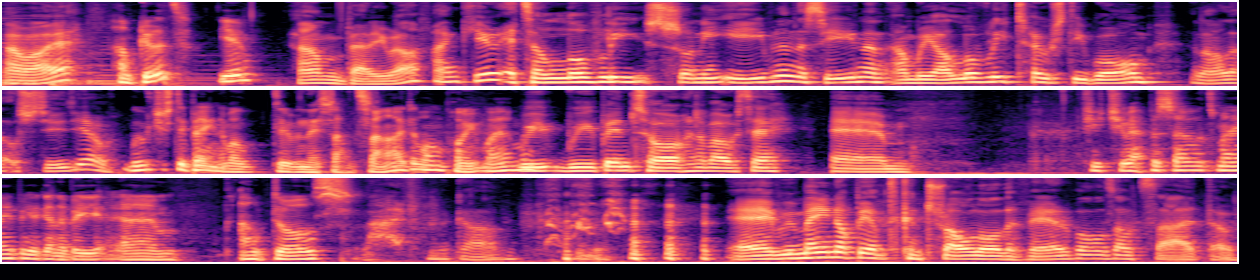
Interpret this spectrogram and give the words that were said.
how are you? I'm good. You? I'm very well, thank you. It's a lovely sunny evening this evening, and we are lovely toasty warm in our little studio. We were just debating about doing this outside at one point, weren't we? We we've been talking about it. Um, Future episodes maybe are going to be um, outdoors. live from the garden. uh, we may not be able to control all the variables outside though.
